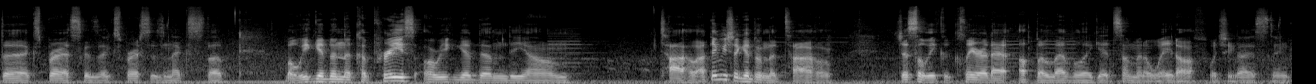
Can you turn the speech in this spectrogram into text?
the Express because the Express is next up. But we give them the Caprice or we can give them the um, Tahoe. I think we should give them the Tahoe. Just so we could clear that upper level and get some of the weight off. What you guys think?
